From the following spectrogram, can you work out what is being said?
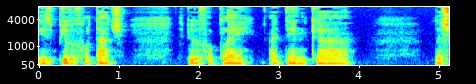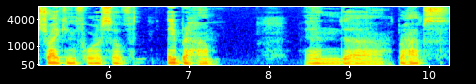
his beautiful touch, his beautiful play. I think uh, the striking force of Abraham and uh, perhaps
